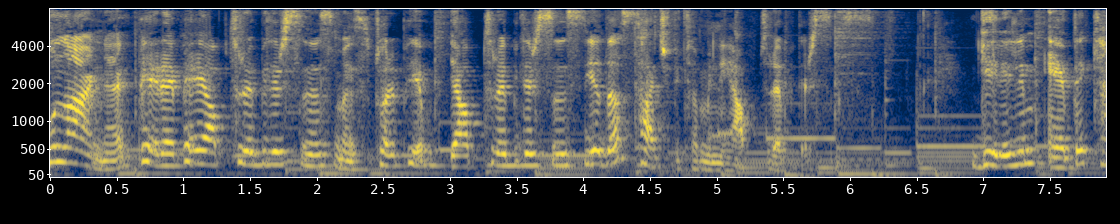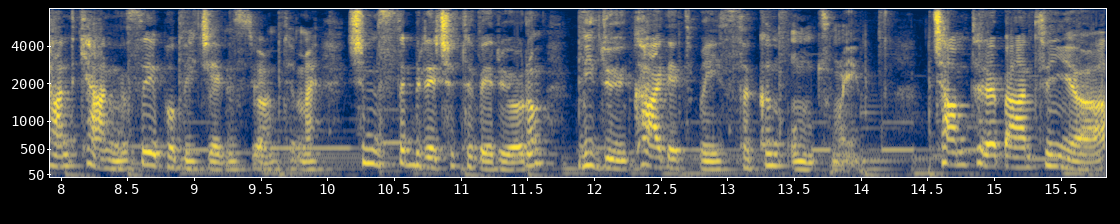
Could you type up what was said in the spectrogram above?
Bunlar ne? PRP yaptırabilirsiniz, mezoterapi yaptırabilirsiniz ya da saç vitamini yaptırabilirsiniz. Gelelim evde kendi kendinize yapabileceğiniz yönteme. Şimdi size bir reçete veriyorum. Videoyu kaydetmeyi sakın unutmayın. Çam terebentin yağı,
